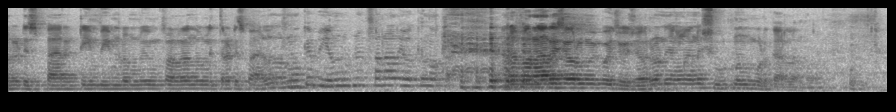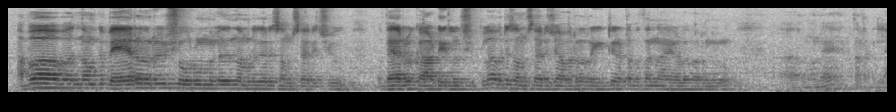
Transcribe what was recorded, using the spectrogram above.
ഒരു ഡിസ്പാരിറ്റിയും ബി എം ഡബ്ല്യൂയും ഫെറാറി എന്ന് ഇത്ര ഡിസ്പാരി അയാൾ പറഞ്ഞു okay B M W Ferrari ഒക്കെ നോക്കാം. അങ്ങനെ ഫെറാറി ഷോറൂമിൽ പോയി ചോദിച്ചു. അവരോട് ഞങ്ങൾ അങ്ങനെ ഷൂട്ടിനൊന്നും കൊടുക്കാറില്ല എന്ന് പറഞ്ഞു. അപ്പോൾ നമുക്ക് വേറെ ഒരു ഷോറൂമിൽ നമ്മൾ കയറി സംസാരിച്ചു. വേറൊരു കാർ ഡീലർഷിപ്പിൽ അവർ സംസാരിച്ചു. അവരുടെ റേറ്റ് കേട്ടപ്പോൾ തന്നെ അയാൾ പറഞ്ഞു അങ്ങനെ നടക്കില്ല.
